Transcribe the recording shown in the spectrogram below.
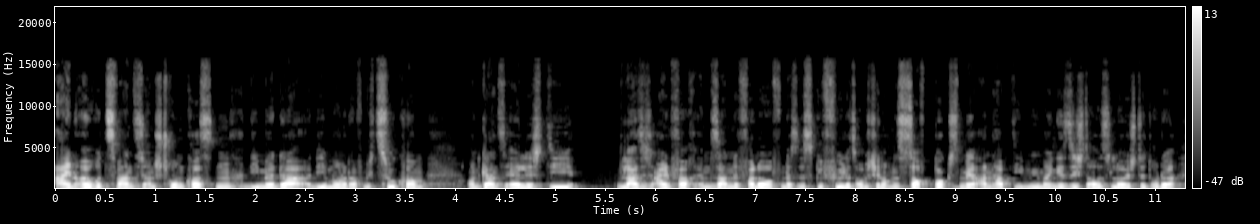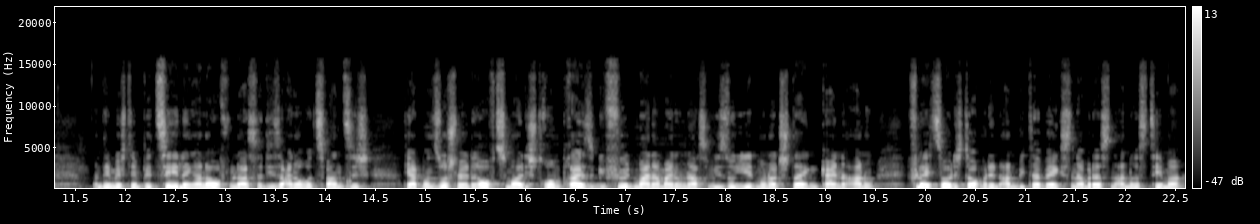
1,20 Euro an Stromkosten, die mir da, die im Monat auf mich zukommen. Und ganz ehrlich, die lasse ich einfach im Sande verlaufen. Das ist gefühlt, als ob ich hier noch eine Softbox mehr anhabe, die mir mein Gesicht ausleuchtet oder indem ich den PC länger laufen lasse. Diese 1,20 Euro, die hat man so schnell drauf, zumal die Strompreise gefühlt meiner Meinung nach sowieso jeden Monat steigen. Keine Ahnung. Vielleicht sollte ich da auch mal den Anbieter wechseln, aber das ist ein anderes Thema.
